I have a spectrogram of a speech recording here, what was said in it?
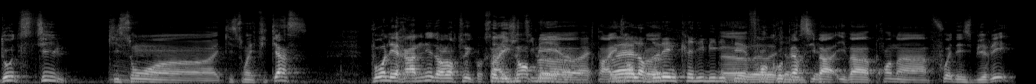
d'autres styles qui, sont, euh, qui sont efficaces pour les ramener dans leur truc. Pour par exemple, légitimer, euh, ouais. par ouais, exemple, leur donner une crédibilité. Euh, ouais, Franck il va, il va prendre un fouet d'Esbiri,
